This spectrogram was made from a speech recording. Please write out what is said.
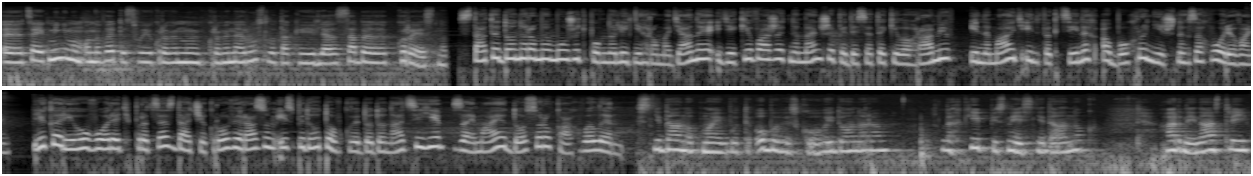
е, це як мінімум оновити свою кров'яну кров'яне русло, так і для себе корисно. Стати донорами можуть повнолітні громадяни, які важать не менше 50 кілограмів і не мають інфекційних або хронічних захворювань. Лікарі говорять, процес здачі крові разом із підготовкою до донації займає до 40 хвилин. Сніданок має бути обов'язковий донора, легкий пісний сніданок, гарний настрій,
